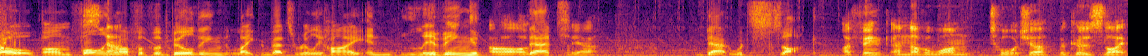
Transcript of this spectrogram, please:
Oh, um, falling off of a building like that's really high and living, Oh, That- yeah. That would suck. I think another one torture because like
